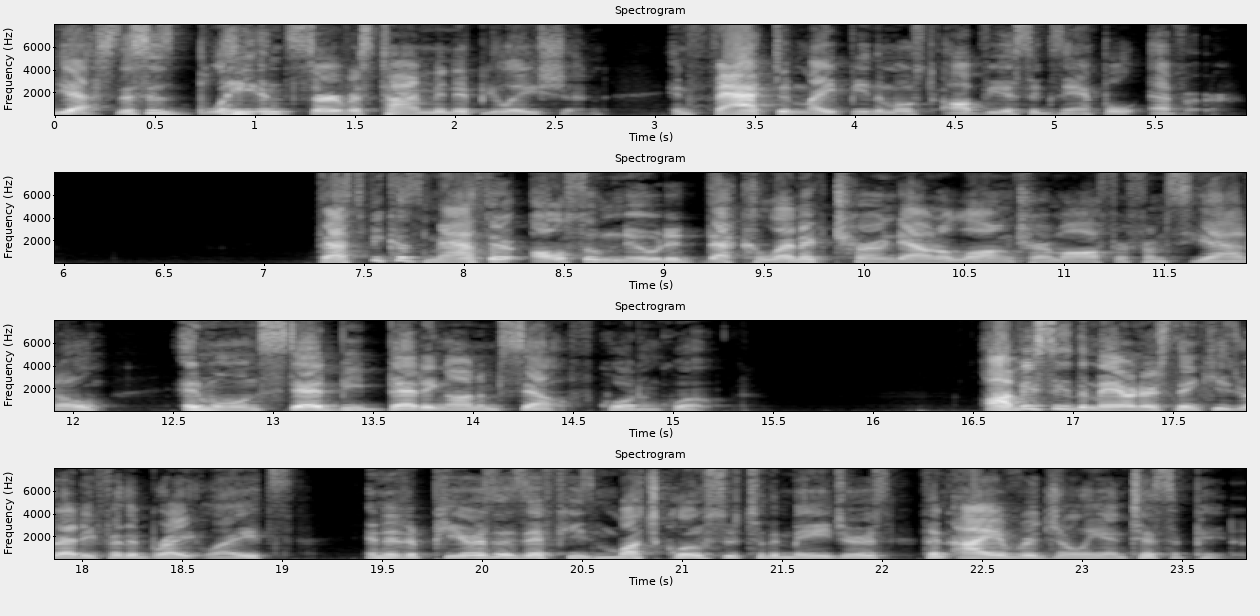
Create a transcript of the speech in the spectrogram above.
Yes, this is blatant service time manipulation. In fact, it might be the most obvious example ever. That's because Mather also noted that Kelenic turned down a long term offer from Seattle and will instead be betting on himself, quote unquote. Obviously, the Mariners think he's ready for the bright lights, and it appears as if he's much closer to the majors than I originally anticipated.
